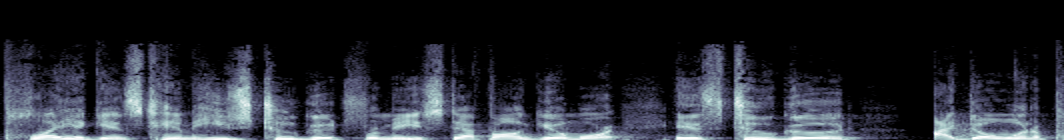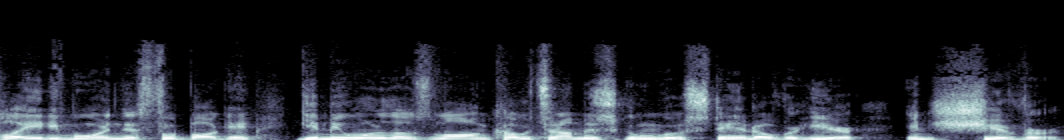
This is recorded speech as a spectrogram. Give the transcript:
play against him. He's too good for me. Stephon Gilmore is too good. I don't want to play anymore in this football game. Give me one of those long coats, and I'm just going to go stand over here and shiver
